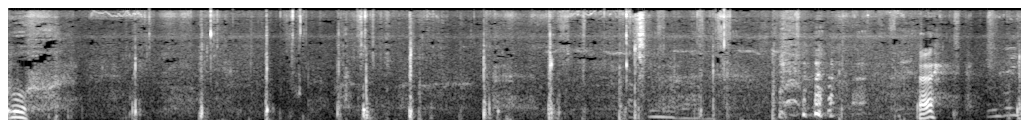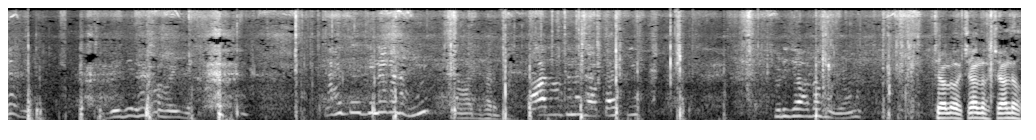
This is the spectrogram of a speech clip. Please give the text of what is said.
उह। हैं? नहीं तो दिन का नहीं आज भर आज उतना जाता है कि थोड़ी ज़्यादा हो गया ना चलो चलो चलो।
